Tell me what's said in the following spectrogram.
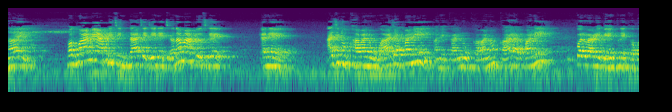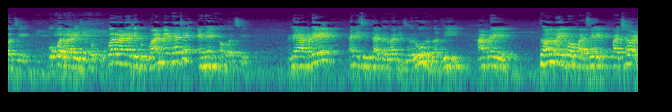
નહીં. ભગવાનને આપણી ચિંતા છે, જેને જન્મ આપ્યો છે, એને આજનું ખાવાનું આજ આપવાની અને કાલનું ખાવાનું કાલ આપવાની ઉપરવાળી બેંકને ખબર છે. ઉપરવાળી જે ઉપરવાળા જે ભગવાન બેઠા છે, એને ખબર છે. એટલે આપણે એની ચિંતા કરવાની જરૂર નથી. આપણે ધન વૈભવ પાસે પાછળ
